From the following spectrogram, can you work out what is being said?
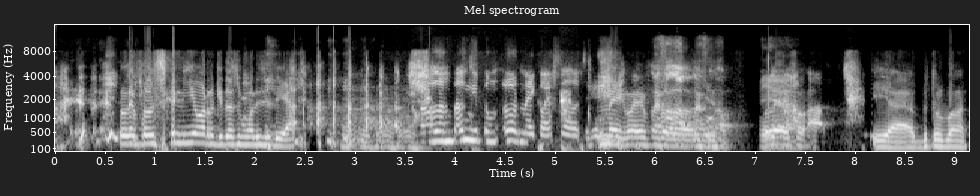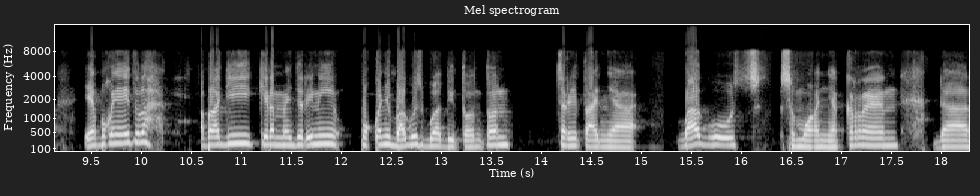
level senior kita semua di sini ya Kalau ulang tahun ngitung, oh naik level sih. naik level Level up, level up. Iya. level up iya betul banget. Ya pokoknya itulah. Apalagi Kira Major ini pokoknya bagus buat ditonton. Ceritanya bagus semuanya keren dan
